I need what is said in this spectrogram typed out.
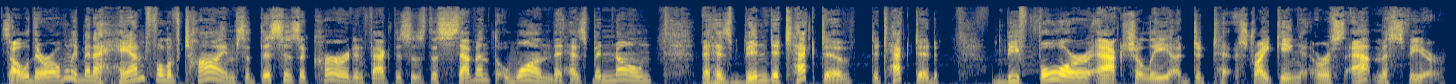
So there have only been a handful of times that this has occurred. In fact, this is the seventh one that has been known that has been detective detected before actually uh, striking Earth's atmosphere.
